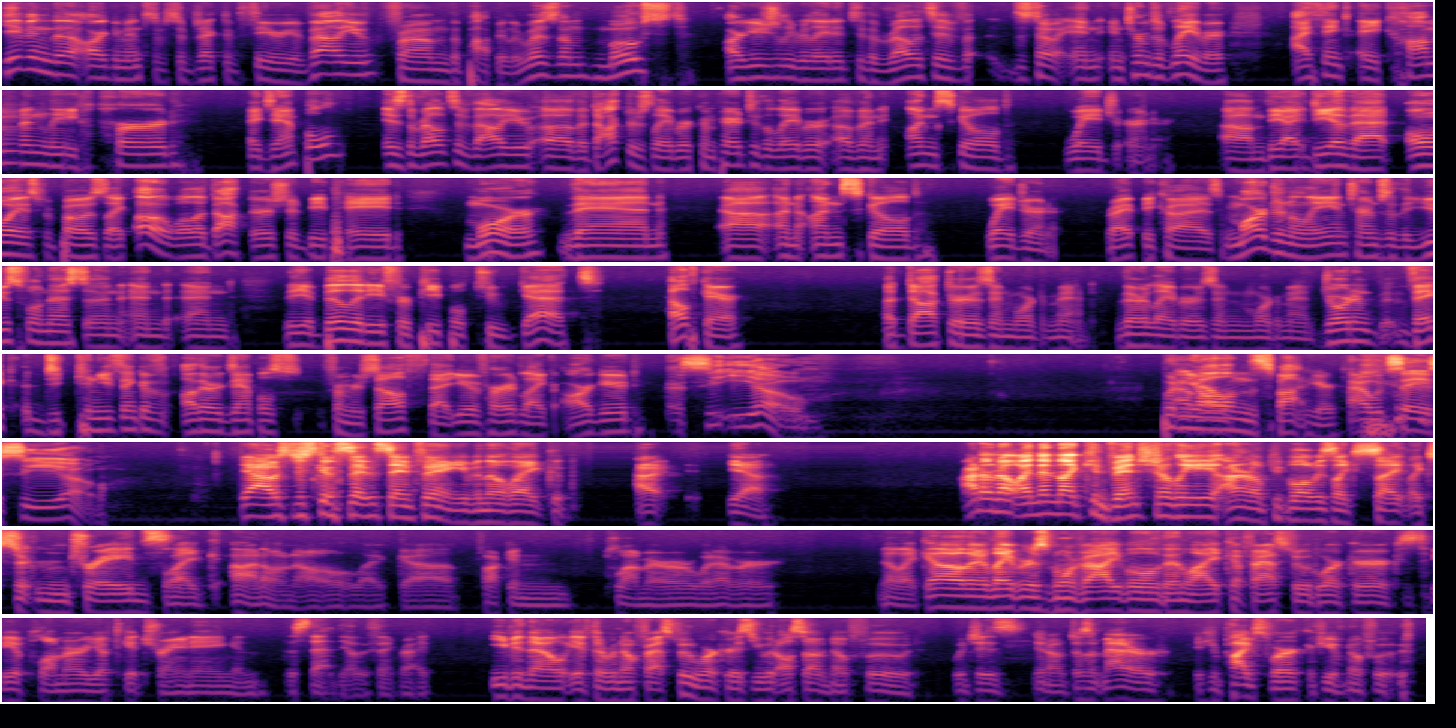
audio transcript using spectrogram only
given the arguments of subjective theory of value from the popular wisdom, most are usually related to the relative. So, in, in terms of labor, I think a commonly heard example is the relative value of a doctor's labor compared to the labor of an unskilled wage earner. Um, the idea that always proposed, like, oh, well, a doctor should be paid more than uh, an unskilled wage earner, right? Because marginally, in terms of the usefulness and and and the ability for people to get healthcare, a doctor is in more demand. Their labor is in more demand. Jordan, Vic, can you think of other examples from yourself that you have heard like argued? A CEO. Putting Oh, you all on the spot here. I would say a CEO. Yeah, I was just gonna say the same thing, even though like I yeah. I don't know. And then like conventionally, I don't know, people always like cite like certain trades, like I don't know, like uh fucking plumber or whatever. They're like, oh, their labor is more valuable than like a fast food worker because to be a plumber, you have to get training and this, that, and the other thing, right? Even though if there were no fast food workers, you would also have no food, which is, you know, doesn't matter if your pipes work if you have no food.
